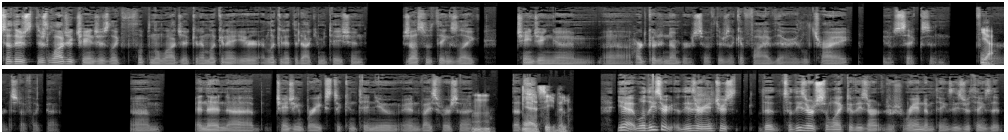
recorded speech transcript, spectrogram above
So there's there's logic changes like flipping the logic, and I'm looking at your I'm looking at the documentation. There's also things like changing um, uh, hard coded numbers. So if there's like a five there, it'll try you know six and four Yeah. and stuff like that. Um, and then uh, changing breaks to continue and vice versa. Mhm. That's Yeah, it's evil. Yeah, well, these are these are interest. The so these are selective. These aren't just random things. These are things that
